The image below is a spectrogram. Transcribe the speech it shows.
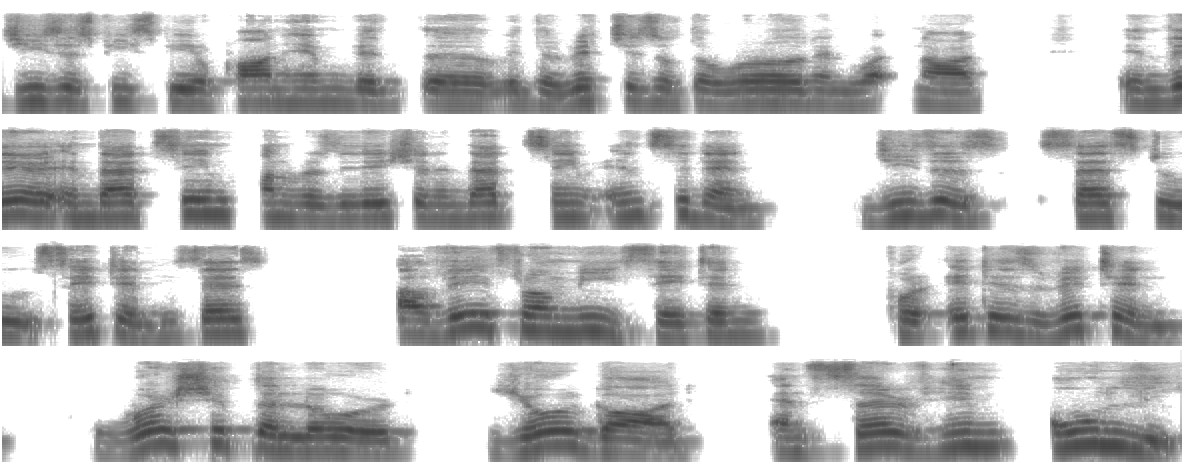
Jesus, peace be upon him, with the with the riches of the world and whatnot in there in that same conversation in that same incident jesus says to satan he says away from me satan for it is written worship the lord your god and serve him only.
